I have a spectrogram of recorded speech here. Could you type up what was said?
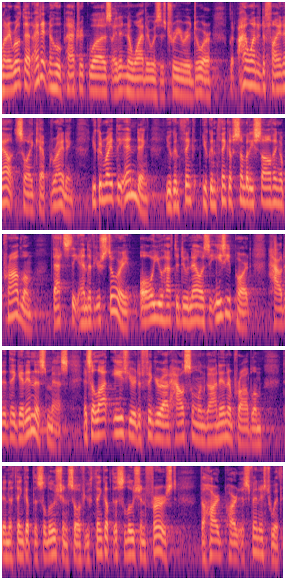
when I wrote that, I didn't know who Patrick was. I didn't know why there was a tree or a door, but I wanted to find out, so I kept writing. You can write the ending. You can think, you can think of somebody solving a problem. That's the end of your story. All you have to do now is the easy part. How did they get in this mess? It's a lot easier to figure out how someone got in a problem than to think up the solution. So if you think up the solution first, the hard part is finished with.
